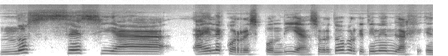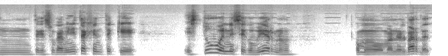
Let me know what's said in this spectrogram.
No sé si a, a él le correspondía, sobre todo porque tienen la, entre su gabinete gente que estuvo en ese gobierno, como Manuel Bartlett.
